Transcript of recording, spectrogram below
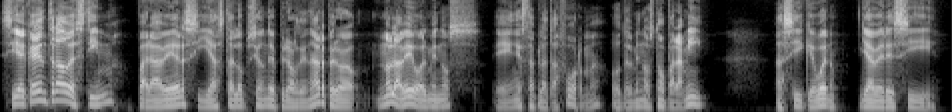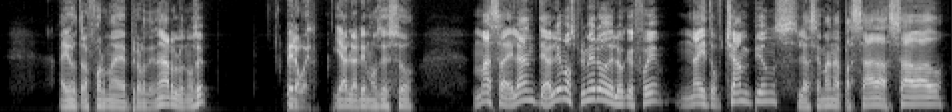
Sí, acá he entrado Steam para ver si ya está la opción de preordenar, pero no la veo al menos en esta plataforma, o al menos no para mí. Así que bueno, ya veré si hay otra forma de preordenarlo, no sé. Pero bueno, ya hablaremos de eso más adelante. Hablemos primero de lo que fue Night of Champions la semana pasada, sábado,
